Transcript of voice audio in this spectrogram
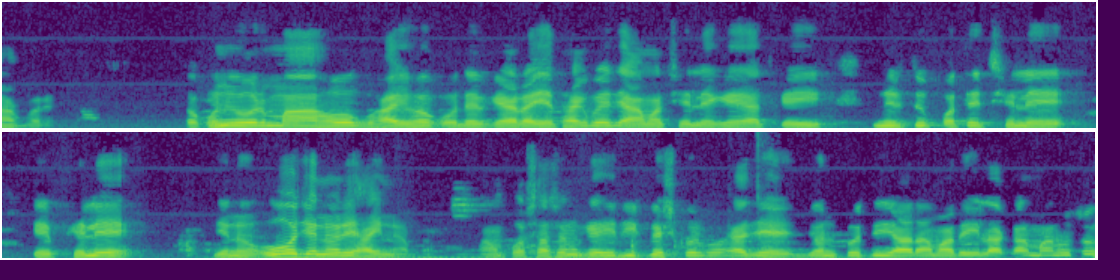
না করে। তখনই ওর মা হোক, ভাই হোক, ওদেরকে একটা ইয়ে থাকবে যে, আমার ছেলেকে আজকে এই মৃত্যু পথে ছেলেকে ফেলে যেন ও যেন রেহাই না পায়। আমি প্রশাসনকে রিকোয়েস্ট করব অ্যাজ এ জনপ্রতি আর আমাদের এলাকার মানুষও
